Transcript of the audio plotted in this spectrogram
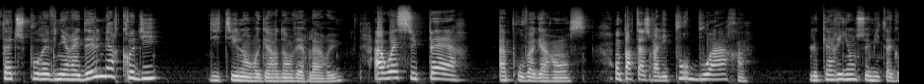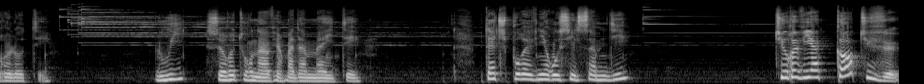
Peut-être je pourrais venir aider le mercredi dit-il en regardant vers la rue. Ah ouais, super approuva Garance. On partagera les pourboires. Le carillon se mit à grelotter. Louis se retourna vers Madame Maïté. Peut-être je pourrais venir aussi le samedi Tu reviens quand tu veux,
